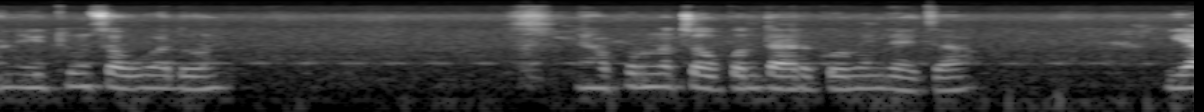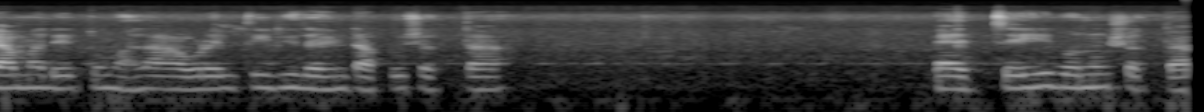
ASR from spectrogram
आणि इथून सव्वा दोन. हा पूर्ण चौकन तयार करून घ्यायचा. यामध्ये तुम्हाला आवडेल ती डिझाईन टाकू शकता. पॅचचेही बनवू शकता.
